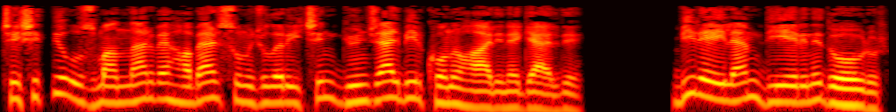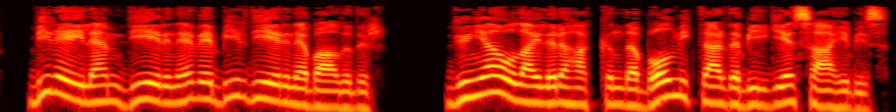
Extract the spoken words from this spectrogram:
çeşitli uzmanlar ve haber sunucuları için güncel bir konu haline geldi. Bir eylem diğerini doğurur. Bir eylem diğerine ve bir diğerine bağlıdır. Dünya olayları hakkında bol miktarda bilgiye sahibiz,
